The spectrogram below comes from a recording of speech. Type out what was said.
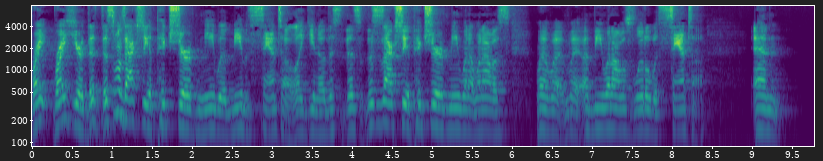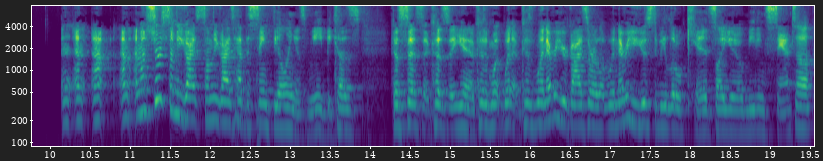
right, right here, this, this one's actually a picture of me with me with Santa. Like, you know, this, this, this is actually a picture of me when I, when I was, when, when, when me when I was little with Santa. And, and, and, and, and I'm sure some of you guys, some of you guys had the same feeling as me because, because because you know because when because whenever you guys are whenever you used to be little kids like you know meeting Santa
